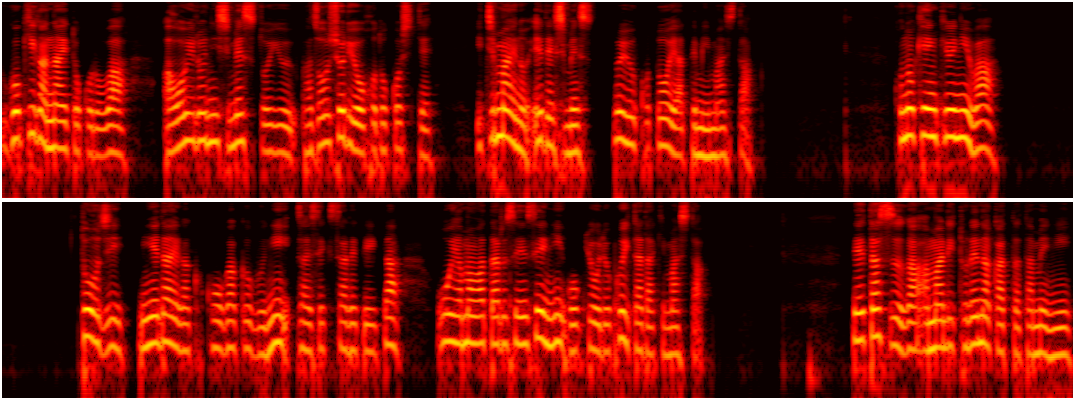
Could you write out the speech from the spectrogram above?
動きがないところは青色に示すという画像処理を施して1枚の絵で示すということをやってみました。この研究には当時三重大学工学部に在籍されていた大山渉先生にご協力いただきました。データ数があまり取れなかったために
